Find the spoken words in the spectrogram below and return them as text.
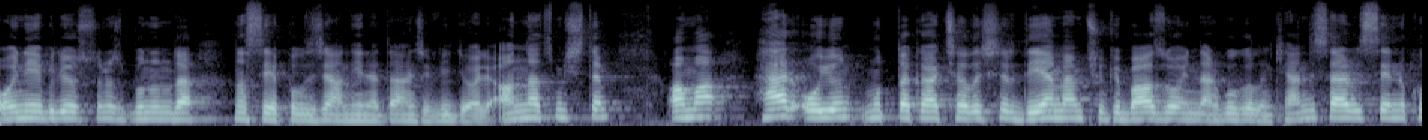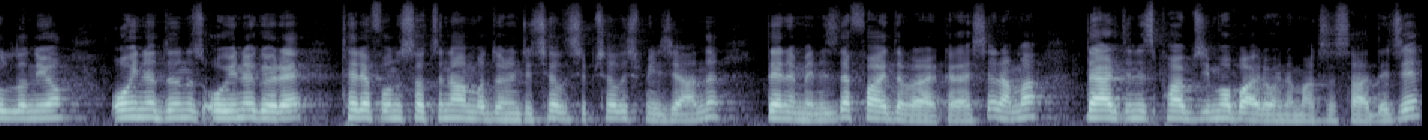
oynayabiliyorsunuz. Bunun da nasıl yapılacağını yine daha önce video ile anlatmıştım. Ama her oyun mutlaka çalışır diyemem çünkü bazı oyunlar Google'ın kendi servislerini kullanıyor. Oynadığınız oyuna göre telefonu satın almadan önce çalışıp çalışmayacağını denemenizde fayda var arkadaşlar. Ama derdiniz PUBG Mobile oynamaksa sadece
